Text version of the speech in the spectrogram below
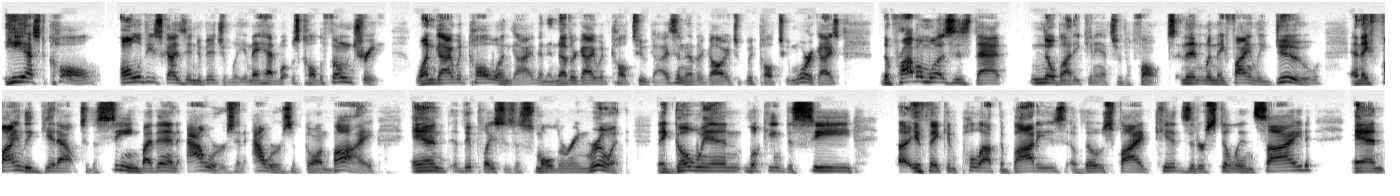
He has to call all of these guys individually, and they had what was called a phone tree. One guy would call one guy, then another guy would call two guys, another guy would call two more guys. The problem was is that nobody can answer the phones. And then when they finally do, and they finally get out to the scene, by then hours and hours have gone by, and the place is a smoldering ruin. They go in looking to see uh, if they can pull out the bodies of those five kids that are still inside and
